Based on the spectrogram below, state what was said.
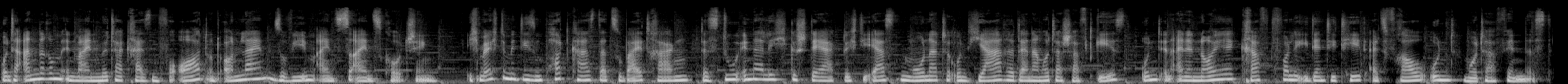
Unter anderem in meinen Mütterkreisen vor Ort und online sowie im 1 zu 1 Coaching. Ich möchte mit diesem Podcast dazu beitragen, dass du innerlich gestärkt durch die ersten Monate und Jahre deiner Mutterschaft gehst und in eine neue, kraftvolle Identität als Frau und Mutter findest,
